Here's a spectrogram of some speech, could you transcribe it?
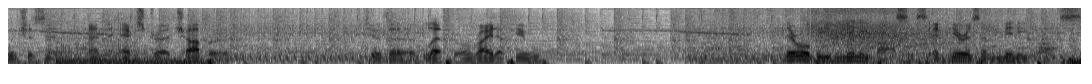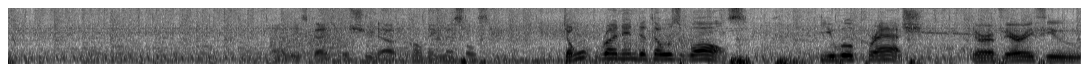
which is an, an extra chopper to the left or right of you there will be mini bosses, and here is a mini boss. These guys will shoot out homing missiles. Don't run into those walls. You will crash. There are very few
